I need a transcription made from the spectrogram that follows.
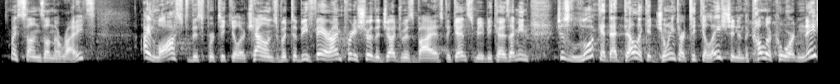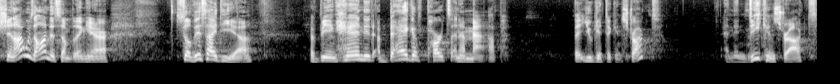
it's my son's on the right. I lost this particular challenge, but to be fair, I'm pretty sure the judge was biased against me because, I mean, just look at that delicate joint articulation and the color coordination. I was onto something here. So, this idea of being handed a bag of parts and a map that you get to construct and then deconstruct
